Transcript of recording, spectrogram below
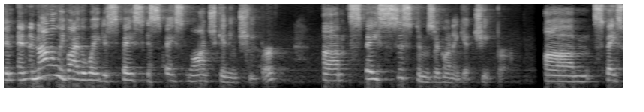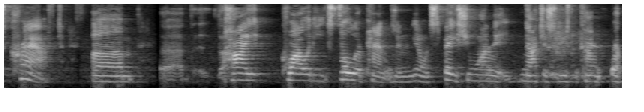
and, and not only, by the way, does space, is space launch getting cheaper, um, space systems are going to get cheaper. Um, spacecraft, um, uh, high quality solar panels, and you know, in space, you want to not just use the kind of stuff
